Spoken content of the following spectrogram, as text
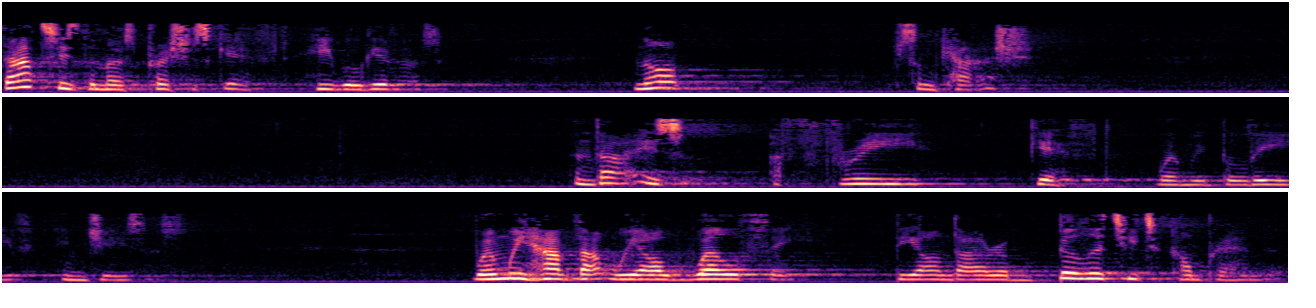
That is the most precious gift he will give us. Not some cash. And that is a free gift when we believe in Jesus. When we have that, we are wealthy beyond our ability to comprehend it.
